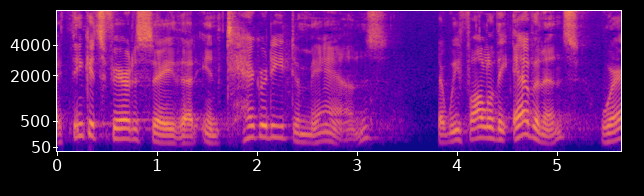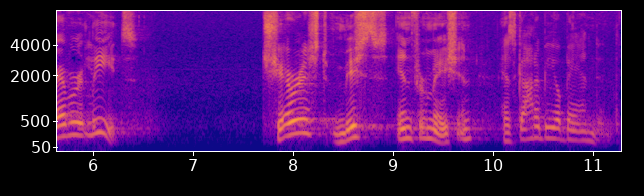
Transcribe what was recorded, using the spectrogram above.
I think it's fair to say that integrity demands that we follow the evidence wherever it leads. Cherished misinformation has got to be abandoned.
